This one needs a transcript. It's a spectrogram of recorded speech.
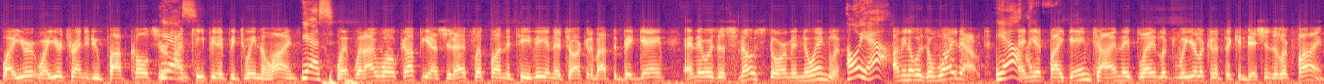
while you're while you're trying to do pop culture, Yes. I'm keeping it between the lines. Yes. When, when I woke up yesterday, I flip on the TV and they're talking about the big game, and there was a snowstorm in New England. Oh yeah. I mean, it was a whiteout. Yeah, And yet, by game time, they played. Look, well, you're looking at the conditions. It looked fine.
